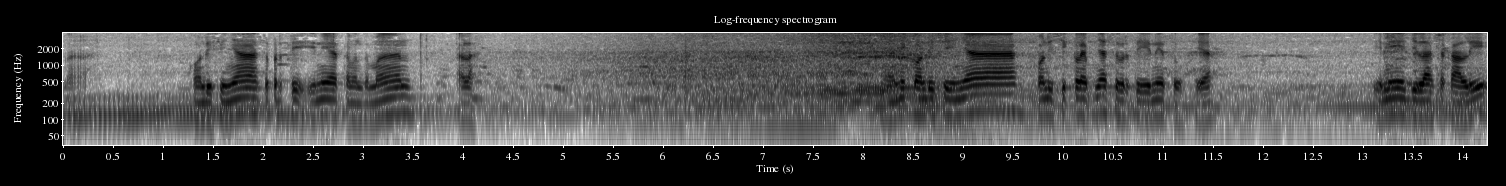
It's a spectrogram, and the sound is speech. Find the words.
Nah kondisinya seperti ini ya teman-teman. Alah. Nah ini kondisinya kondisi klepnya seperti ini tuh ya. Ini jelas sekali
